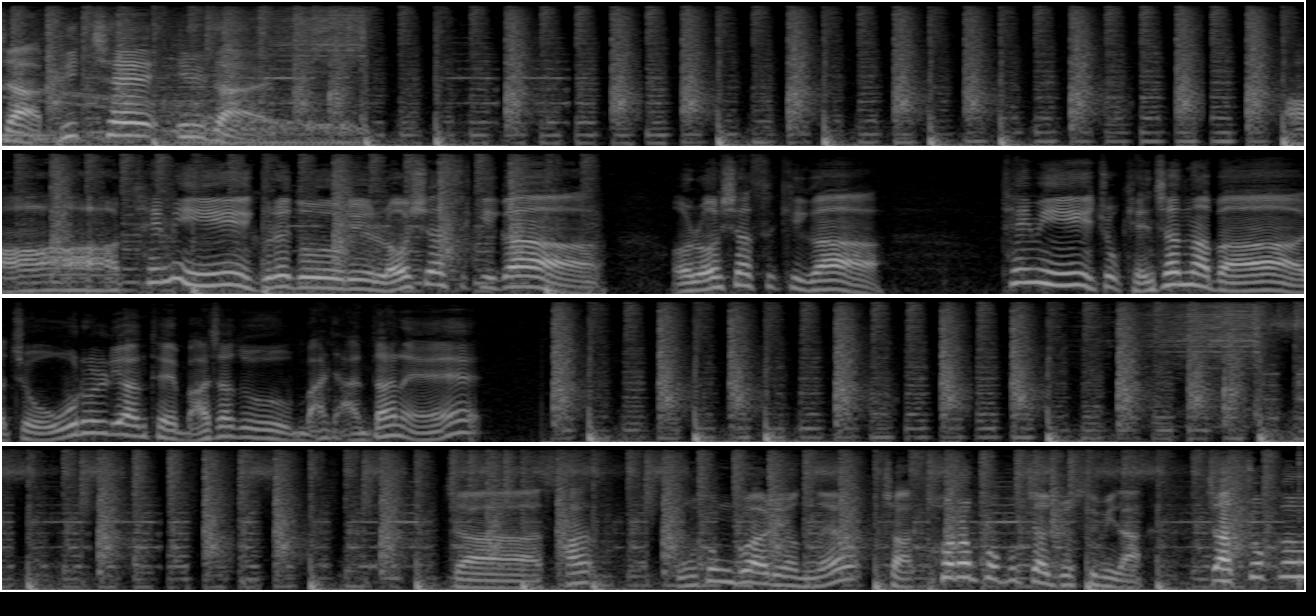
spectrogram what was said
자 빛의 일갈 템이 그래도 우리 러시아 스키가 어, 러시아 스키가 템이 좀 괜찮나봐. 저 오를리한테 맞아도 많이 안 다네. 자 사, 오송부활이었나요? 자 털은 폭폭자. 좋습니다. 자 조금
